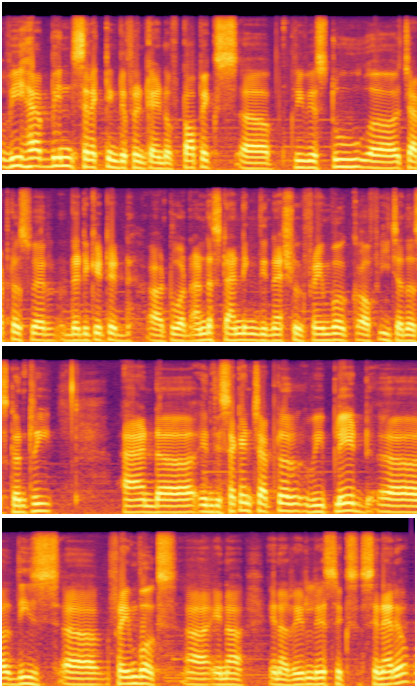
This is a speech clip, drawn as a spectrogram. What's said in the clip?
We have been selecting different kind of topics. Uh, previous two uh, chapters were dedicated toward understanding the national framework of each other's country. And uh, in the second chapter, we played uh, these uh, frameworks in a in a realistic scenario.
